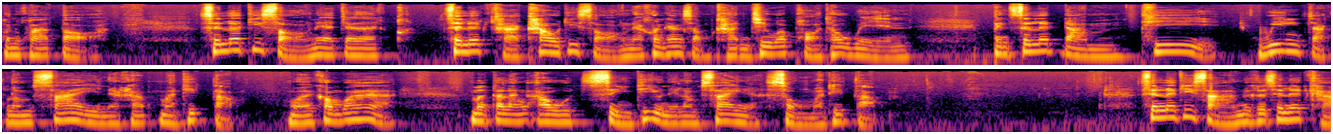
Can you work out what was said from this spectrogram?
ค้นคว้าต่อ เส้นเลือดที่2เนี่ยจะเส้นเลือดขาเข้าที่2เนี่ยค่อนข้างสำคัญ ชื่อว่า portal vein เป็นเส้นเลือดดำที่วิ่งจากลำไส้นะครับมาที่ตับ หมายความว่ามันกำลังเอาสิ่งที่อยู่ในลำไส้เนี่ยส่งมาที่ตับ เส้นเลือดที่3เนี่ยคือเส้นเลือดขา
